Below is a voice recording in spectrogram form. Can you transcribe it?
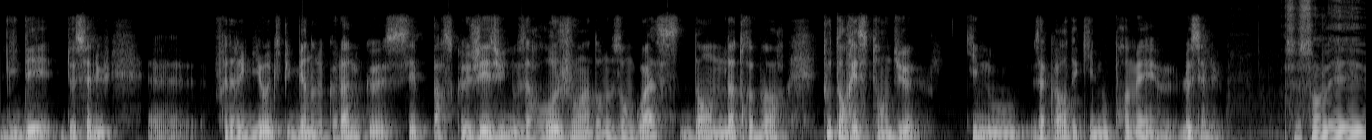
l'idée de salut. Euh, Frédéric Guillot explique bien dans le colonne que c'est parce que Jésus nous a rejoints dans nos angoisses, dans notre mort, tout en restant Dieu, qu'il nous accorde et qu'il nous promet le salut. Ce sont les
